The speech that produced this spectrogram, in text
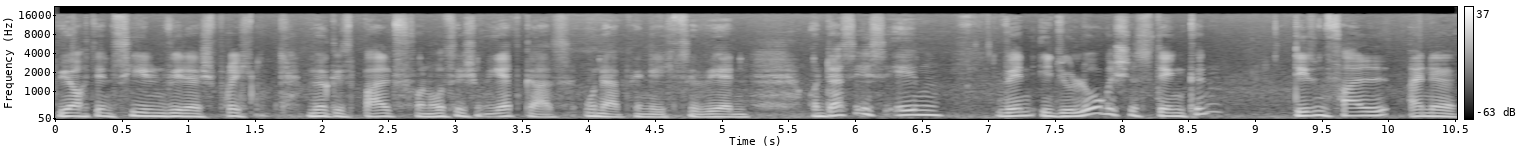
wie auch den Zielen widerspricht, möglichst bald von russischem Erdgas unabhängig zu werden. Und das ist eben, wenn ideologisches Denken, in diesem Fall eine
